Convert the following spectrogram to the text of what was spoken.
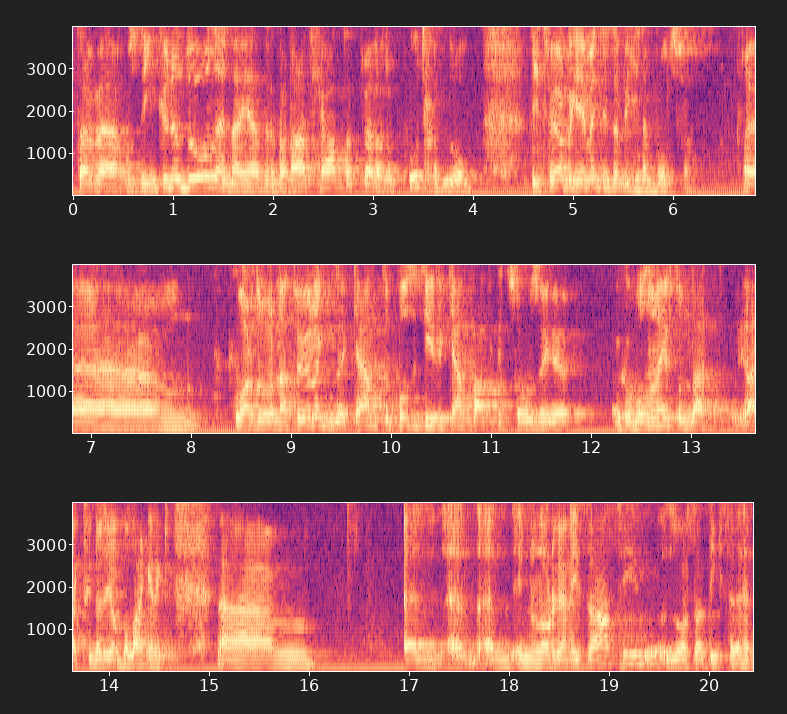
dat wij ons ding kunnen doen en dat jij ervan uitgaat dat wij dat ook goed gaan doen. Die twee op een gegeven moment is dat beginnen botsen. Uh, waardoor natuurlijk de, kant, de positieve kant, laat ik het zo zeggen, gewonnen heeft, omdat, ja, ik vind dat heel belangrijk. Uh, En, en, en in een organisatie zoals dat ik ze heb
